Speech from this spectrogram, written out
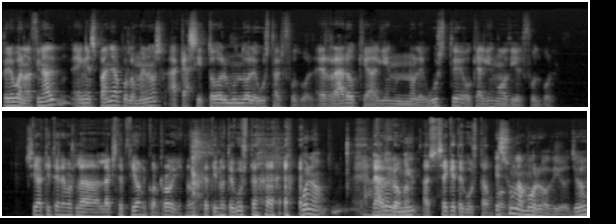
Pero bueno, al final en España por lo menos a casi todo el mundo le gusta el fútbol. Es raro que a alguien no le guste o que alguien odie el fútbol. Sí, aquí tenemos la, excepción con Roy, ¿no? Que a ti no te gusta. bueno, a sé que te gusta un poco. Es un amor-odio. Yo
